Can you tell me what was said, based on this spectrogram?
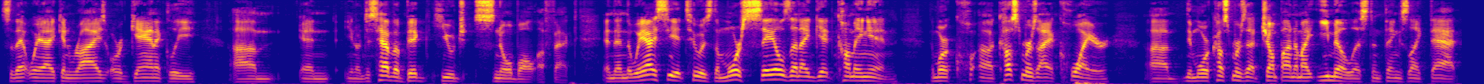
so that way I can rise organically. Um, and you know just have a big huge snowball effect and then the way i see it too is the more sales that i get coming in the more uh, customers I acquire, uh, the more customers that jump onto my email list and things like that.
